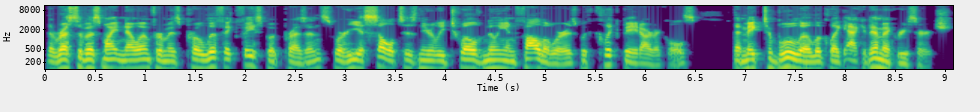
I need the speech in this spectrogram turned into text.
The rest of us might know him from his prolific Facebook presence, where he assaults his nearly 12 million followers with clickbait articles that make Taboola look like academic research.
